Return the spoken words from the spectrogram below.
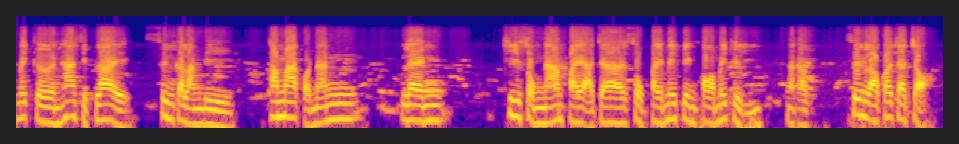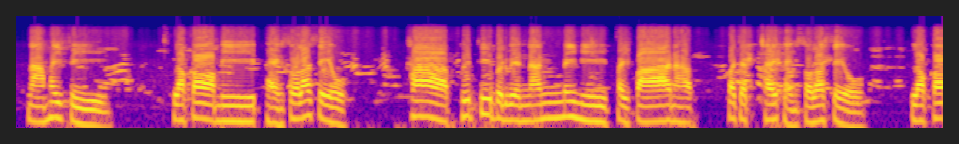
ไม่เกิน 50 ไร่ ซึ่งกำลังดี ถ้ามากกว่านั้นแรงที่ส่งน้ำไปอาจจะส่งไปไม่เพียงพอไม่ถึงนะครับ ซึ่งเราก็จะเจาะน้ำให้ฟรี แล้วก็มีแผงโซลาร์เซลล์ ถ้าพื้นที่บริเวณนั้นไม่มีไฟฟ้านะครับ ก็จะใช้แผงโซลาร์เซลล์แล้วก็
